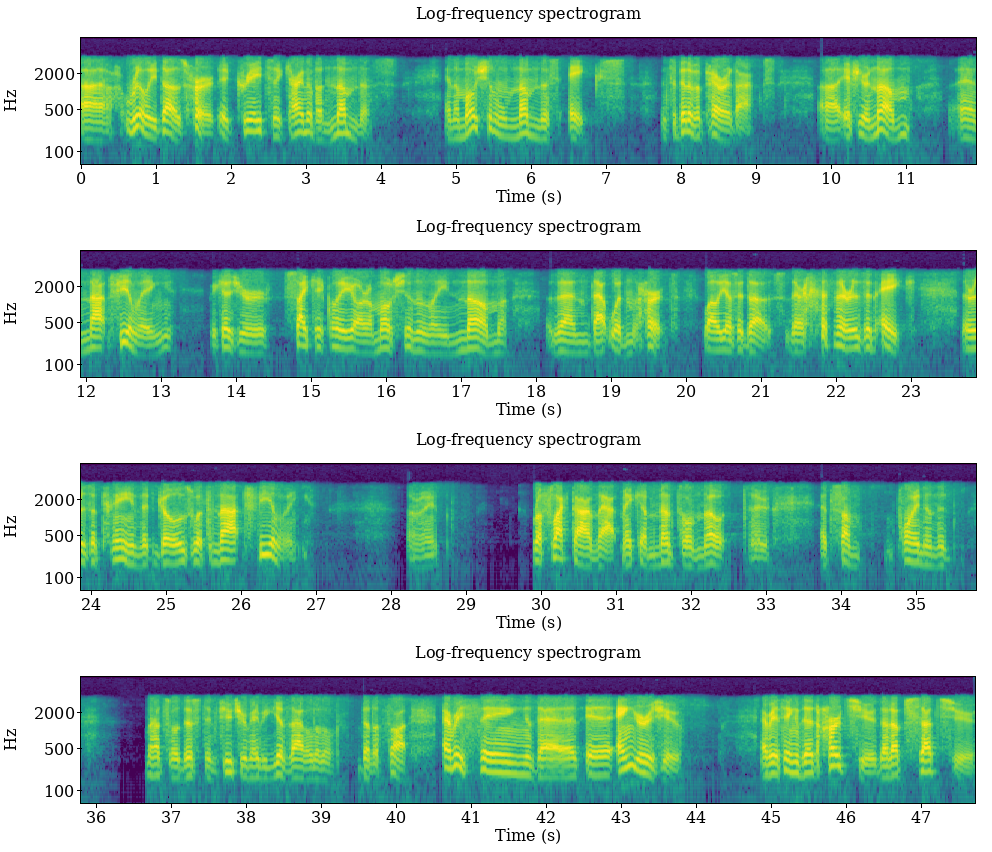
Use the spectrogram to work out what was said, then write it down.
uh, really does hurt. It creates a kind of a numbness and emotional numbness aches. It's a bit of a paradox. Uh, if you're numb and not feeling because you're psychically or emotionally numb, then that wouldn't hurt. Well, yes, it does. There, there is an ache. There is a pain that goes with not feeling. All right. Reflect on that. Make a mental note to, at some point in the not so distant future, maybe give that a little bit of thought. Everything that uh, angers you, everything that hurts you, that upsets you,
